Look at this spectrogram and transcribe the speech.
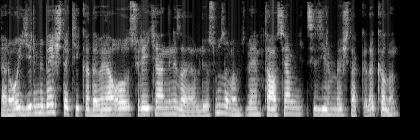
Yani o 25 dakikada veya o süreyi kendiniz ayarlıyorsunuz ama benim tavsiyem siz 25 dakikada kalın.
